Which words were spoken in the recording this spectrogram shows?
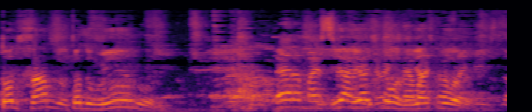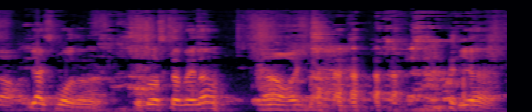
Todo sábado, todo domingo. Era mais E aí a esposa? é E a esposa? E a esposa? O trouxe também não? Não, hoje não. E, é,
